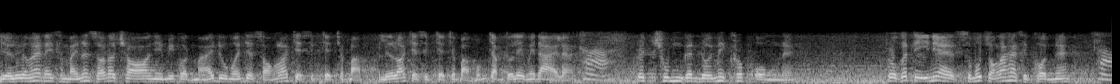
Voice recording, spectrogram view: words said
อย่าลืมว่าในสมัยนั้นสนชเนี่ยมีกฎหมายดูเหมือนจะ 277 ฉบับ หรือ 177 ฉบับ ผมจำตัวเลขไม่ได้แล้วค่ะประชุมกันโดยไม่ครบองค์นะปกติเนี่ยสมมติ 250 คนนะค่ะ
